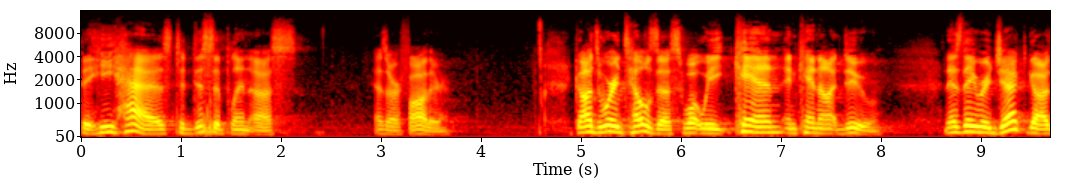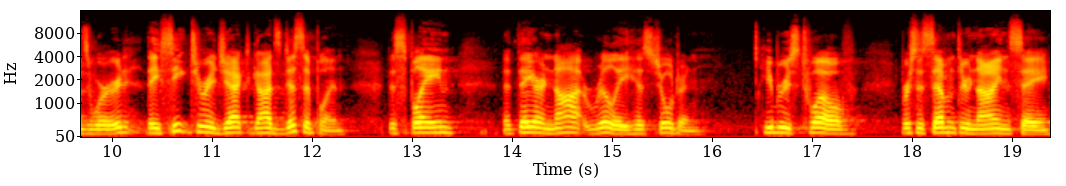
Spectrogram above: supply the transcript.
that He has to discipline us as our Father. God's word tells us what we can and cannot do. And as they reject God's word, they seek to reject God's discipline, displaying that they are not really his children. Hebrews 12, verses 7 through 9 say,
